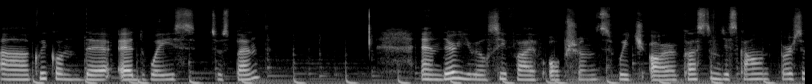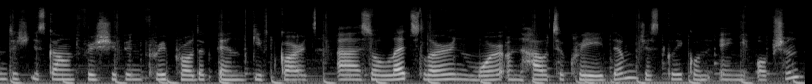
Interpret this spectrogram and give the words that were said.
Uh, click on the add ways to spend and there you will see five options which are custom discount percentage discount free shipping free product and gift cards. Uh, so let's learn more on how to create them. Just click on any option.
